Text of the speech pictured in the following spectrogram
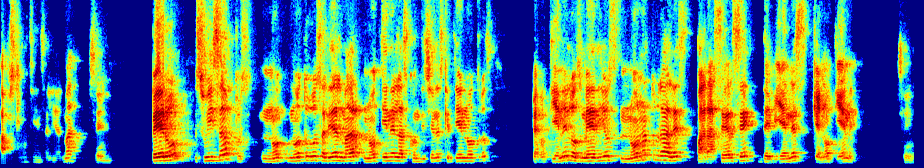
ah, pues que no tienen salida al mar. Sí. Pero Suiza, pues no, no tuvo salida al mar, no tiene las condiciones que tienen otros, pero tiene los medios no naturales para hacerse de bienes que no tiene. Sí.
